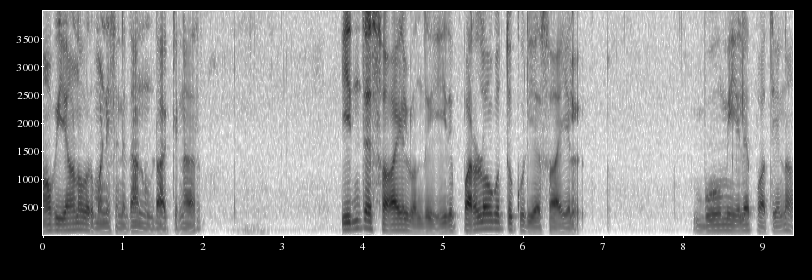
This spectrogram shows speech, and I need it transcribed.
ஆவியான ஒரு மனுஷனை தான் உண்டாக்கினார். இந்த சாயல் வந்து இது பரலோகத்துக்குரிய சாயல். பூமியில் பார்த்தீங்கன்னா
